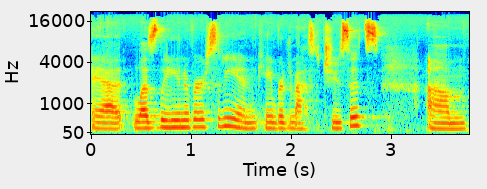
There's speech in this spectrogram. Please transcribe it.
at Lesley University in Cambridge, Massachusetts, um,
